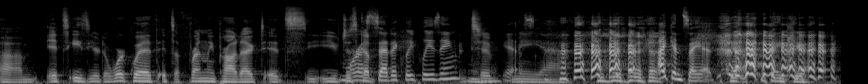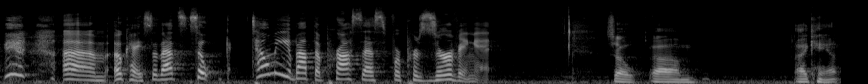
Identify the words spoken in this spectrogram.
Um, it's easier to work with. It's a friendly product. It's you've just More got aesthetically pleasing. to Yes. me. Yeah. I can say it. yeah. Thank you. Um, okay, so that's so. Tell me about the process for preserving it. So um, I can't.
